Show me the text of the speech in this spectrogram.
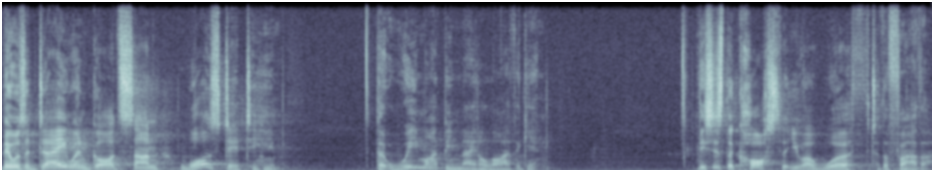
There was a day when God's Son was dead to Him, that we might be made alive again. This is the cost that you are worth to the Father,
